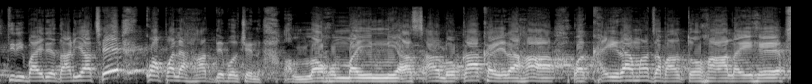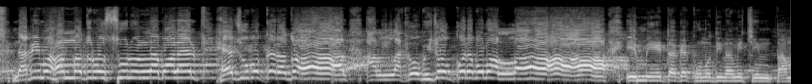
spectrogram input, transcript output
স্ত্রী বাইরে দাঁড়িয়ে আছে, কপালে হাত দিয়ে বলছেন আল্লাহ আসআলুকা মা বলেন, হে আল্লাহকে অভিযোগ করে বলো, আল্লাহ এই মেয়েটাকে কোনোদিন আমি চিনতাম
